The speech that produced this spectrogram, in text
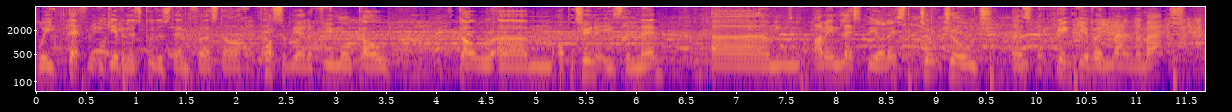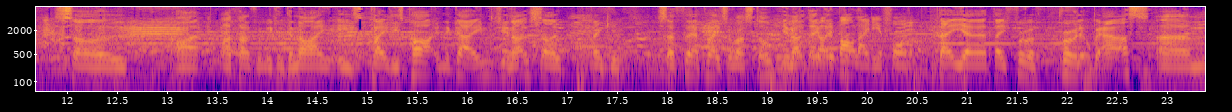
we've definitely given as good as them first half. Possibly had a few more goal goal um, opportunities than them. Um, I mean, let's be honest. George has been given man of the match, so I, I don't think we can deny he's played his part in the game. You know, so thank you. So fair play to Rusthall. You know, they, You're the bar lady for them. They uh, they threw a, threw a little bit at us. Um,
